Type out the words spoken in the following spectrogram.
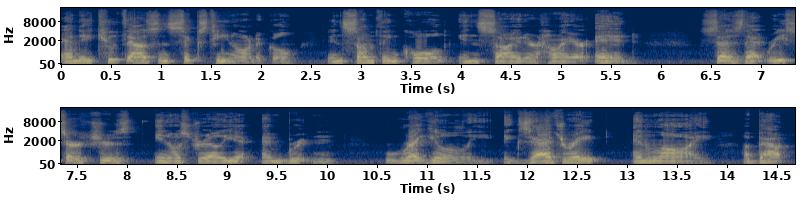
And a 2016 article in something called Insider Higher Ed says that researchers in Australia and Britain regularly exaggerate and lie about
